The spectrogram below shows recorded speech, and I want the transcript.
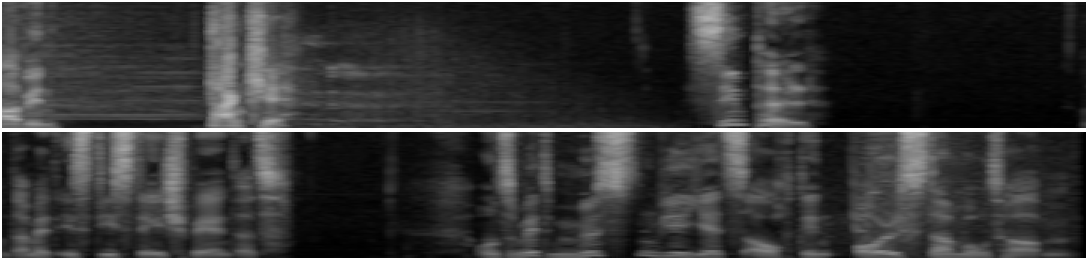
Hab ihn. Danke. Simple. Und damit ist die Stage beendet. Und somit müssten wir jetzt auch den All-Star-Mode haben.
